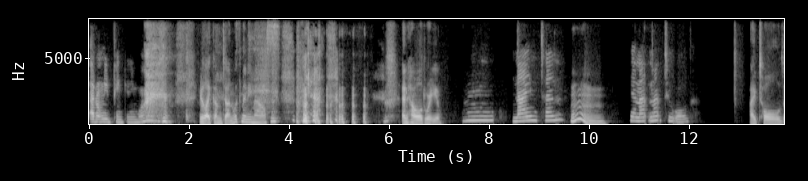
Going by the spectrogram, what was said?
I don't need pink anymore. You're like, I'm done with Minnie Mouse. yeah. and how old were you? Mm, Nine, ten. Hmm. Yeah, not not too old. I told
